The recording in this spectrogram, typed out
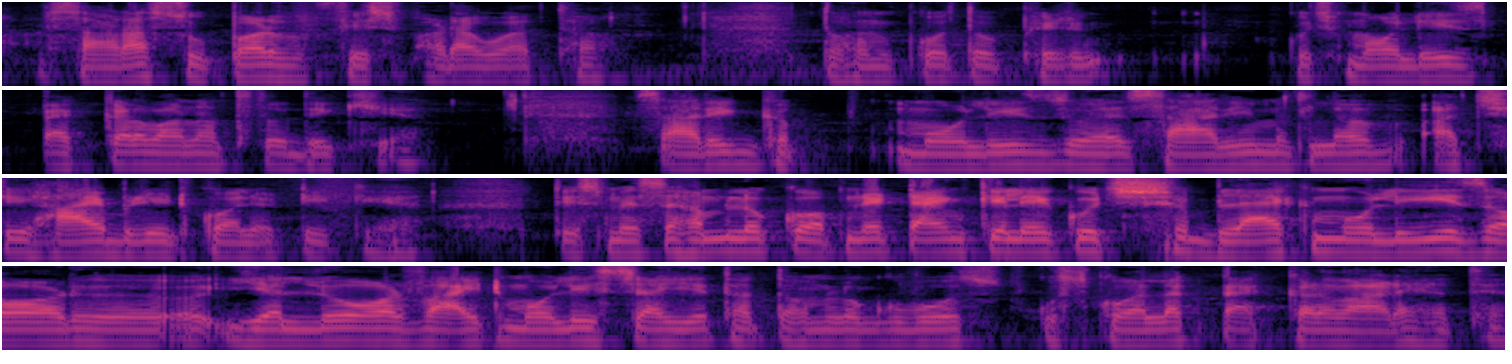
और सारा सुपर फ़िश भरा हुआ था। तो हमको तो फिर कुछ मॉलीज पैक करवाना था तो देखिए, सारी मॉलीज जो है, सारी मतलब अच्छी हाई ब्रीड क्वालिटी की है। तो इसमें से हम लोग को अपने टैंक के लिए कुछ ब्लैक मोलीज और येलो और वाइट मोलीज चाहिए था तो हम लोग वो, उसको अलग पैक करवा रहे थे।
